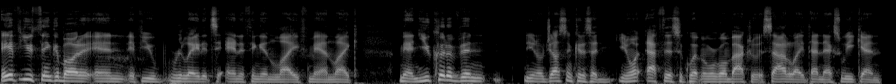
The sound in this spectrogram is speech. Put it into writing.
If you think about it, and if you relate it to anything in life, man, like, man, you could have been, you know, Justin could have said, you know what, f this equipment, we're going back to a satellite that next weekend.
